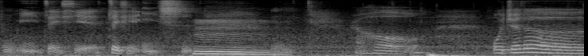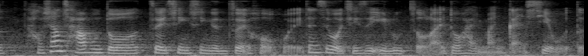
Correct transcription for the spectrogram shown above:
不易这些这些意识。嗯，然后我觉得。好像差不多最庆幸跟最后悔，但是我其实一路走来都还蛮感谢我的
